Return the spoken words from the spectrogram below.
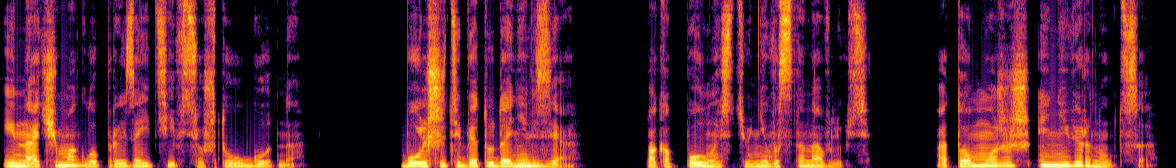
иначе могло произойти все, что угодно. Больше тебе туда нельзя, пока полностью не восстановлюсь, а то можешь и не вернуться.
